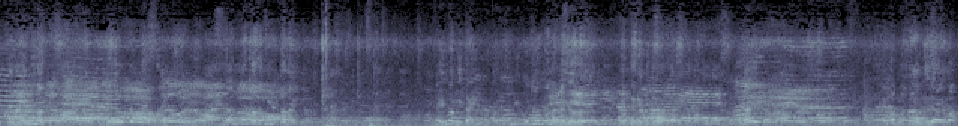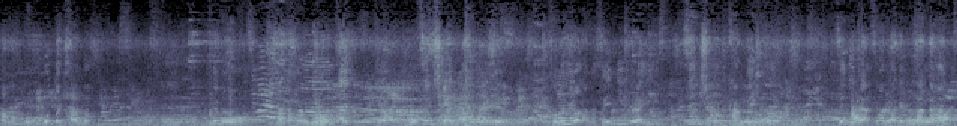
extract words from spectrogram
別に世の中どうってことないし何の風も吹かないんだ今みたいになんか陸上もなんか夜でテレビでやったりとか何かが多分その時代は多分もうもっと悲惨だったでもなんかその日本大日本選手権とかってその日はなんか1000人ぐらい選手と関係者で1000人ぐらい集まるわけよなんだかんだ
